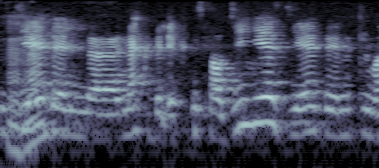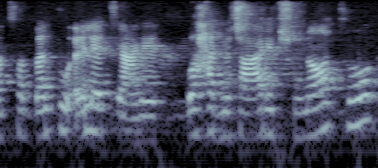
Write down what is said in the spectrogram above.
زيادة النكبة الاقتصادية زيادة مثل ما تفضلت وقلت يعني واحد مش عارف شو ناطره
